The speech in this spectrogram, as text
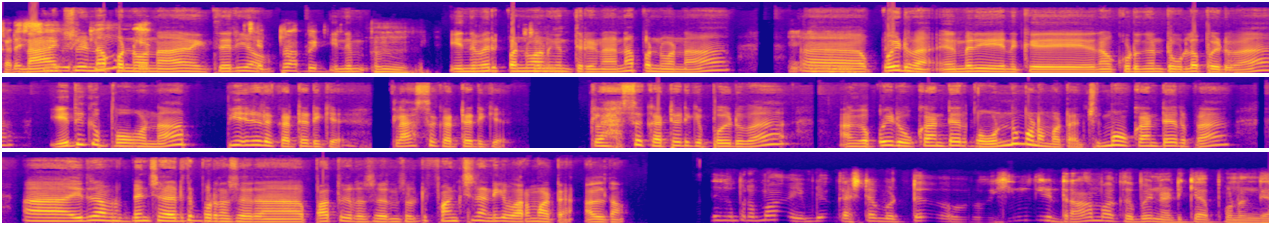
கடைசி ஆக்சுவலி என்ன பண்ணுவேன்னா எனக்கு தெரியும். இந்த மாதிரி பண்ணுவானுங்கன்னு தெரியும். நான் என்ன பண்ணுவேன்னா போயிடுவேன். இந்த மாதிரி எனக்கு எதனா கொடுங்கன்ட்டு உள்ளே போயிடுவேன். எதுக்கு போவேன்னா பீரியடை கட்டடிக்க கிளாஸை கட்டடிக்க கிளாஸை கட்டடிக்க போயிடுவேன். அங்கே போயிட்டு உட்காந்துட்டே இருப்பேன். ஒன்றும் பண்ண மாட்டேன். சும்மா உட்காந்துட்டே இருப்பேன். இது நம்ம பெஞ்சை எடுத்து போடுறேன் சார். பார்த்துக்கிறேன் சார்னு சொல்லிட்டு ஃபங்க்ஷன் அன்றைக்கி வரமாட்டேன். அதுதான் அதுக்கப்புறமா எப்படியோ கஷ்டப்பட்டு ஒரு ஹிந்தி டிராமாக்கு போய் நடிக்க போனங்க.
